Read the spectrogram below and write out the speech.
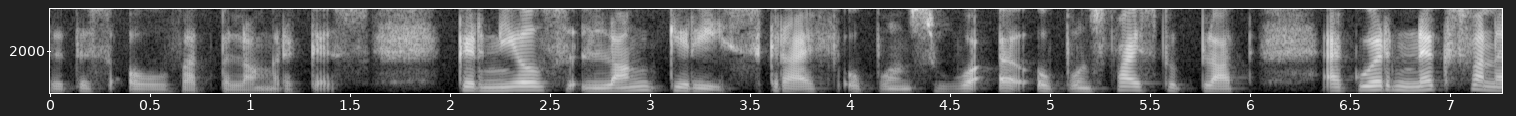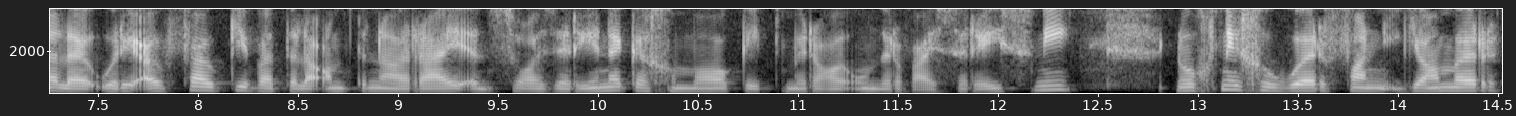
Dit is al wat belangrik is. Kerniels Lankerie skryf op ons eh, op ons Facebookblad: Ek hoor niks van hulle oor die ou foutjie wat hulle amptenary in Swazirenike gemaak het met daai onderwyseres nie. Nog nie gehoor van jammer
